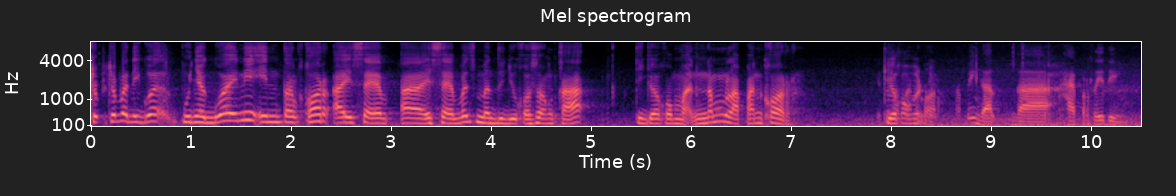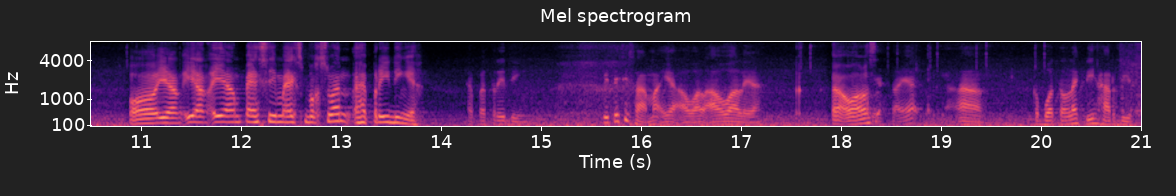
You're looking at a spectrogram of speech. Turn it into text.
Co- coba nih gua punya gua ini Intel Core i7 i7 970K 3,6 8 core itu 3,2. 8 core tapi nggak nggak hyper threading Oh, yang yang yang PS5 Xbox One hyper reading ya? Dapat reading. Itu sih sama ya awal-awal ya. Awal Ya saya ah, ke bottleneck di hard disk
